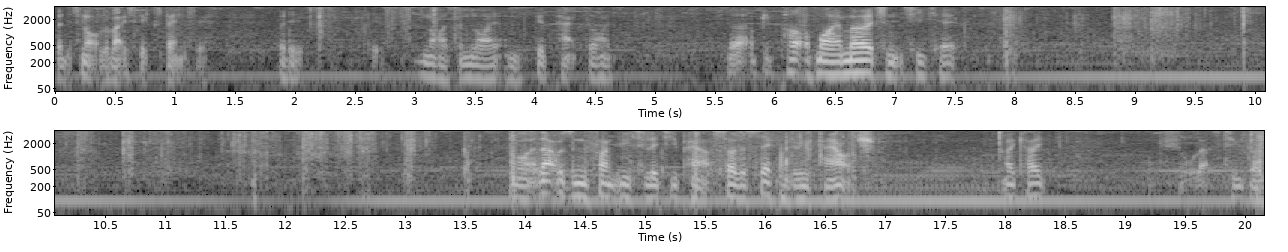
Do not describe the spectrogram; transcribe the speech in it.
but it's not the most expensive. But it's it's nice and light and good pack size. So that'll be part of my emergency kit Right, that was in the front utility pouch, so the secondary pouch. Okay, sure that's too dark.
